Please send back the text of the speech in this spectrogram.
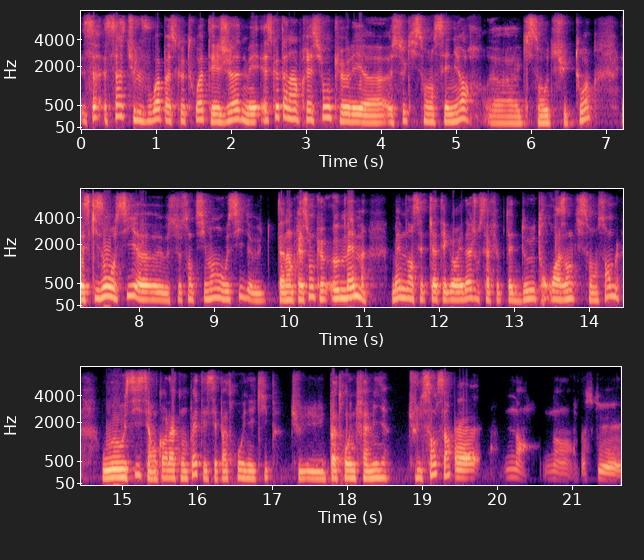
Ça, ça, tu le vois parce que toi, tu es jeune, mais est-ce que tu as l'impression que les, euh, ceux qui sont seniors, euh, qui sont au-dessus de toi, est-ce qu'ils ont aussi euh, ce sentiment aussi de, Tu as l'impression que eux-mêmes, même dans cette catégorie d'âge où ça fait peut-être 2-3 ans qu'ils sont ensemble, où eux aussi c'est encore la compète et c'est pas trop une équipe, tu, pas trop une famille? Tu le sens ça? Euh, Non, non, parce que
